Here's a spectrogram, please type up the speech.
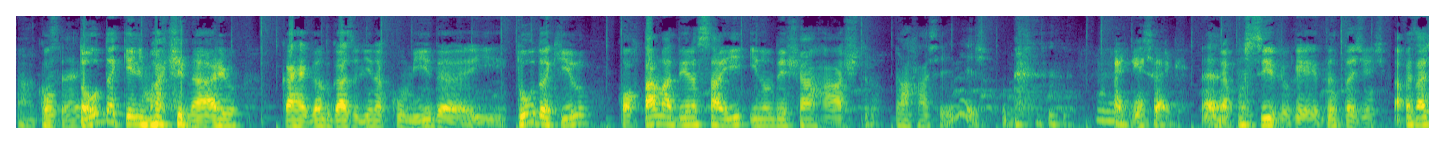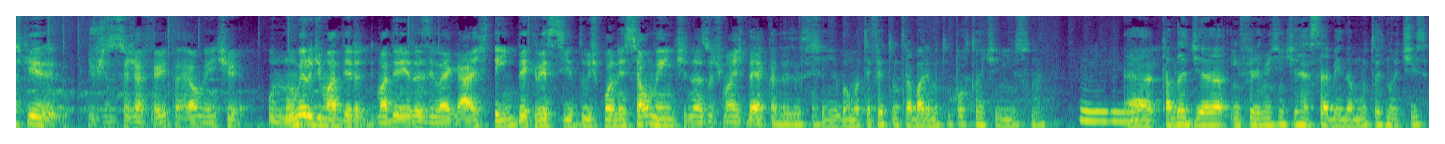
Ah, com consegue. todo aquele maquinário, carregando gasolina, comida e tudo aquilo, cortar madeira, sair e não deixar rastro. Arracha aí mesmo. Ninguém segue. É, não é possível que tanta gente. Apesar de que justiça seja feita, realmente o número de, madeira, de madeireiras ilegais tem decrescido exponencialmente nas últimas décadas. Assim. Sim, o Ibama tem feito um trabalho muito importante nisso, né? Uhum. É, cada dia, infelizmente, a gente recebe ainda muitas notícias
